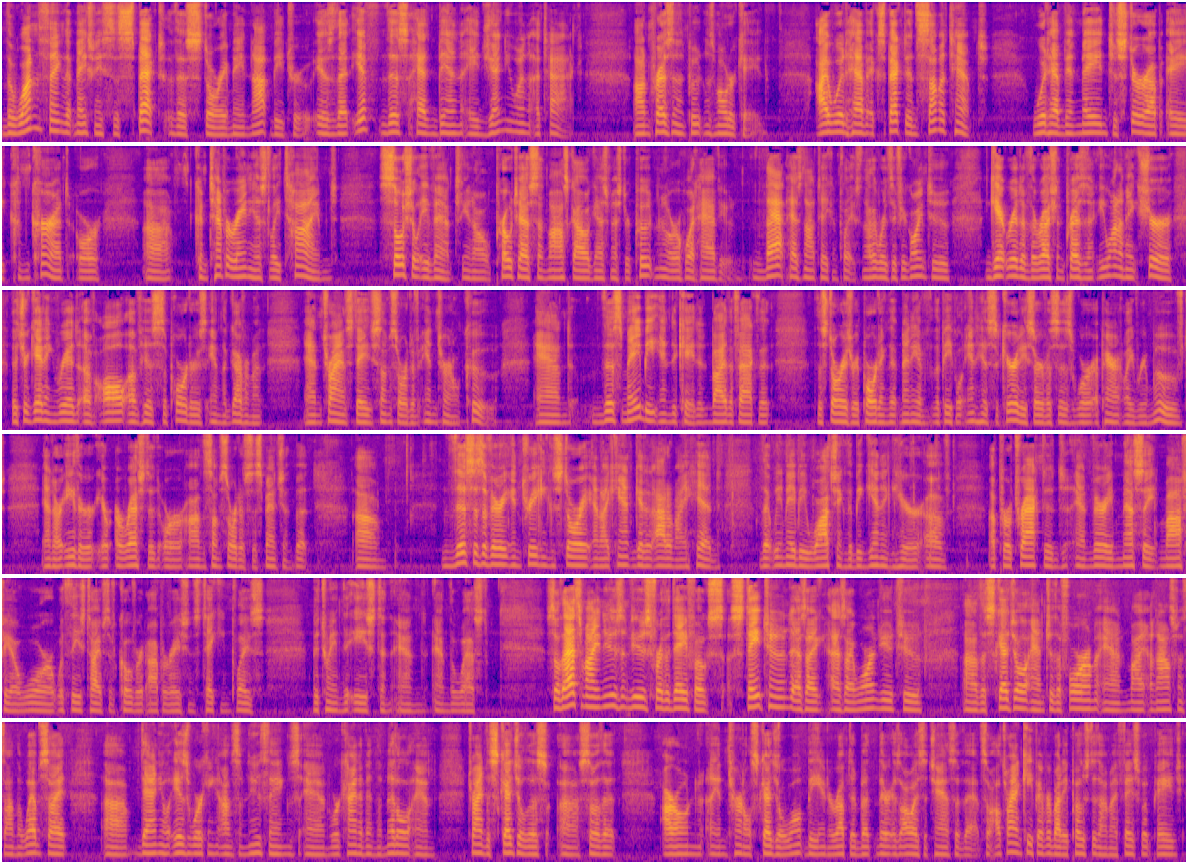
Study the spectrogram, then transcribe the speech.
the one thing that makes me suspect this story may not be true is that if this had been a genuine attack on President Putin's motorcade, I would have expected some attempt would have been made to stir up a concurrent or uh, contemporaneously timed social event, you know, protests in Moscow against Mr. Putin or what have you. That has not taken place. In other words, if you're going to get rid of the Russian president, you want to make sure that you're getting rid of all of his supporters in the government and try and stage some sort of internal coup. And this may be indicated by the fact that the stories reporting that many of the people in his security services were apparently removed and are either arrested or on some sort of suspension. But um, this is a very intriguing story, and I can't get it out of my head that we may be watching the beginning here of a protracted and very messy mafia war with these types of covert operations taking place between the East and, and, and the West. So that's my news and views for the day, folks. Stay tuned as I as I warned you to uh, the schedule and to the forum and my announcements on the website. Uh, Daniel is working on some new things, and we're kind of in the middle and trying to schedule this uh, so that our own internal schedule won't be interrupted, but there is always a chance of that. So I'll try and keep everybody posted on my Facebook page,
